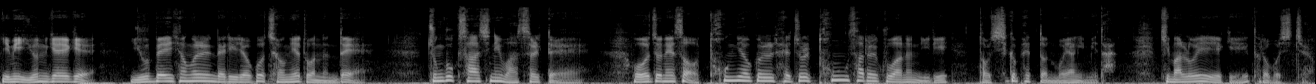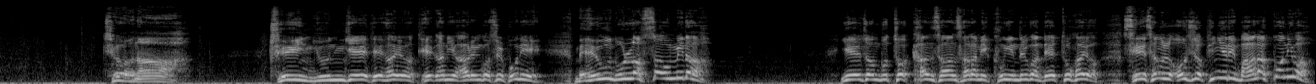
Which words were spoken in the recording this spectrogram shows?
이미 윤계에게 유배형을 내리려고 정해뒀는데 중국 사신이 왔을 때 어전에서 통역을 해줄 통사를 구하는 일이 더 시급했던 모양입니다. 기말로의 얘기 들어보시죠. 전하, 죄인 윤계에 대하여 대간이 아는 것을 보니 매우 놀랍사옵니다. 예전부터 간사한 사람이 궁인들과 내통하여 세상을 어지럽힌 일이 많았거니와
